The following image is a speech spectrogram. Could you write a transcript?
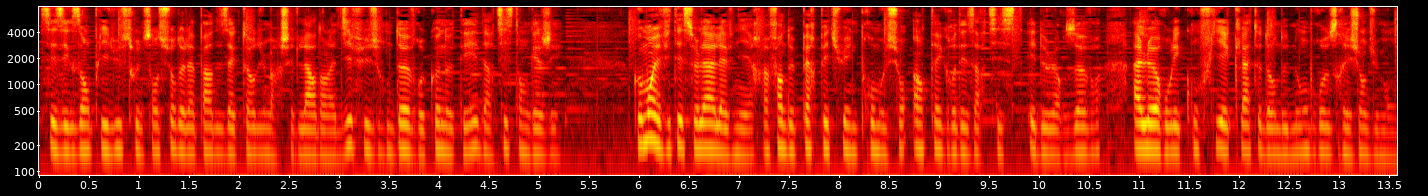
Ces exemples illustrent une censure de la part des acteurs du marché de l'art dans la diffusion d'œuvres connotées d'artistes engagés. Comment éviter cela à l'avenir afin de perpétuer une promotion intègre des artistes et de leurs œuvres à l'heure où les conflits éclatent dans de nombreuses régions du monde?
